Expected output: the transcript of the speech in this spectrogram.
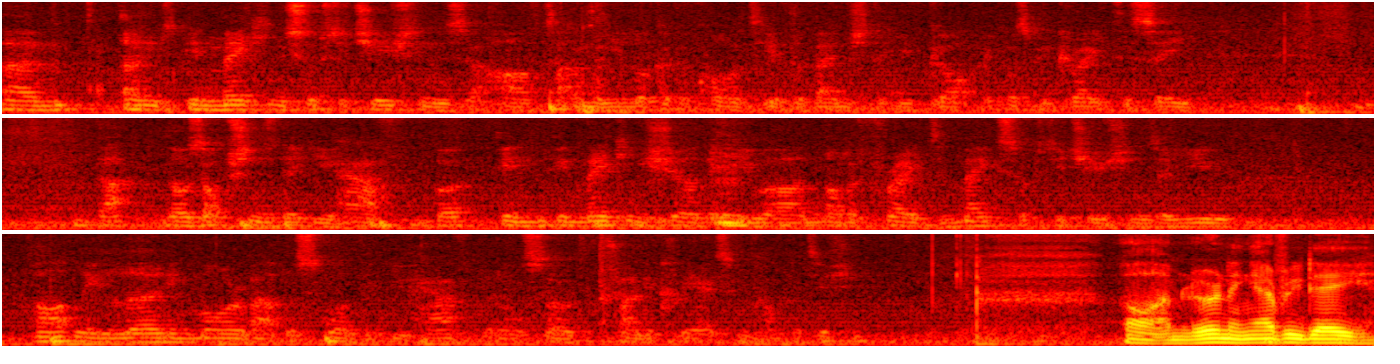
Um, and in making substitutions at half time, when you look at the quality of the bench that you've got, it must be great see that those options that you have. But in, in making sure that you are not afraid to make substitutions, are you partly learning more about the squad that you have, but also trying to create some competition? Oh, I'm learning every day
